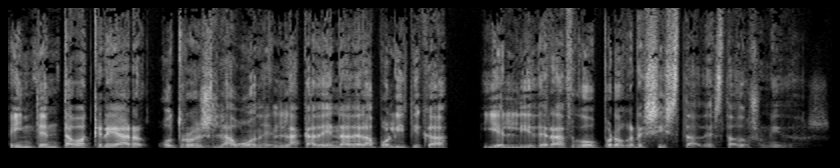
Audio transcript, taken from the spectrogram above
e intentaba crear otro eslabón en la cadena de la política y el liderazgo progresista de Estados Unidos.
